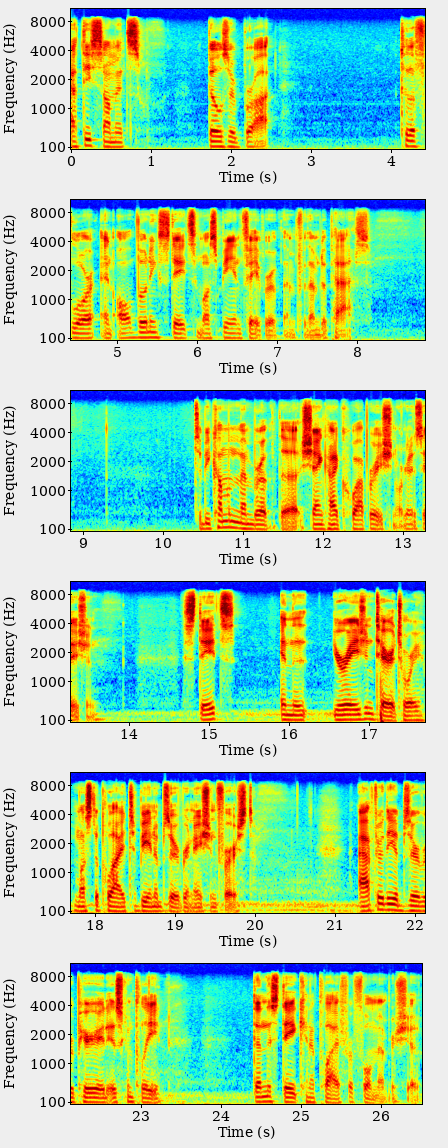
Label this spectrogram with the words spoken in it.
At these summits, bills are brought to the floor, and all voting states must be in favor of them for them to pass. To become a member of the Shanghai Cooperation Organization, states in the Eurasian territory must apply to be an observer nation first. After the observer period is complete, then the state can apply for full membership.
